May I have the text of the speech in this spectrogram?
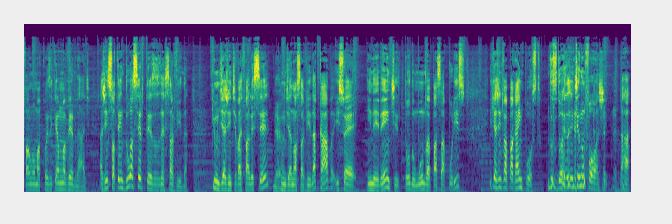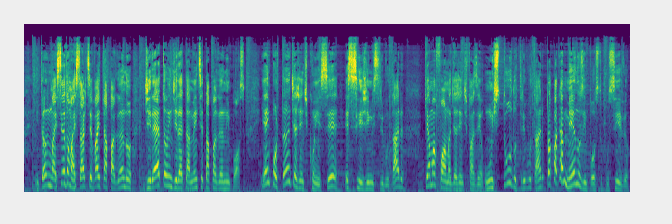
falou uma coisa que é uma verdade. A gente só tem duas certezas nessa vida que um dia a gente vai falecer, é. um dia a nossa vida acaba, isso é inerente, todo mundo vai passar por isso, e que a gente vai pagar imposto. Dos dois a gente não foge, tá? Então, mais cedo ou mais tarde, você vai estar tá pagando, direto ou indiretamente, você está pagando imposto. E é importante a gente conhecer esses regimes tributários, que é uma forma de a gente fazer um estudo tributário para pagar menos imposto possível.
